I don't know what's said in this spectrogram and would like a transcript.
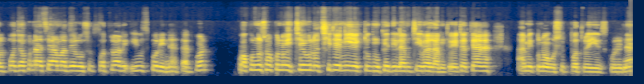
অল্প যখন আছে আমাদের ওষুধপত্র আর ইউজ করি না, তারপর কখনো সখনো ইচ্ছে হলো ছিঁড়ে নিয়ে একটু মুখে দিলাম, চিবালাম। তো এটাতে আর আমি কোনো ওষুধপত্র ইউজ করি না।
